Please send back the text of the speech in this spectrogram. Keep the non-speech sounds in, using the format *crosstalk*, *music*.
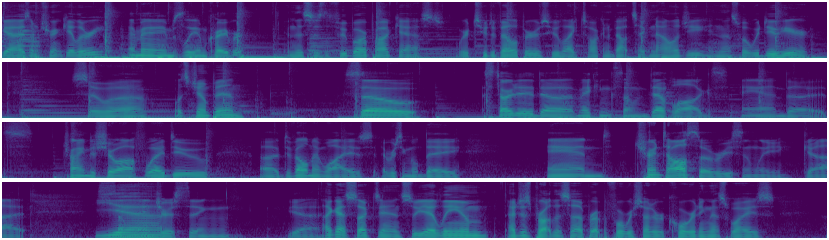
guys, I'm Trent Guillory, And my name's Liam Craver. and this is the Food Bar Podcast. We're two developers who like talking about technology, and that's what we do here. So uh, let's jump in. So, started uh, making some devlogs, and uh, it's trying to show off what I do uh, development-wise every single day. And Trent also recently got Yeah. some interesting, yeah. I got sucked in. So yeah, Liam, I just brought this up right before we started recording. That's why he's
